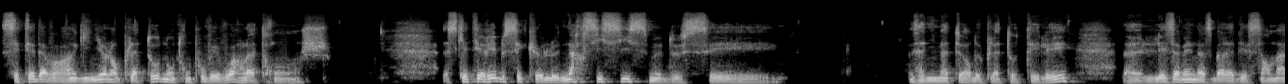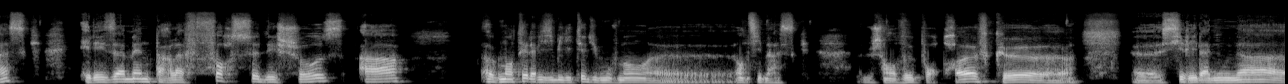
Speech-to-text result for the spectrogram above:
c'était d'avoir un guignol en plateau dont on pouvait voir la tronche. Ce qui est terrible, c'est que le narcissisme de ces animateurs de plateau télé euh, les amène à se balader sans masque et les amène par la force des choses à augmenter la visibilité du mouvement euh, anti-masque. J'en veux pour preuve que euh, euh Cyril Hanouna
